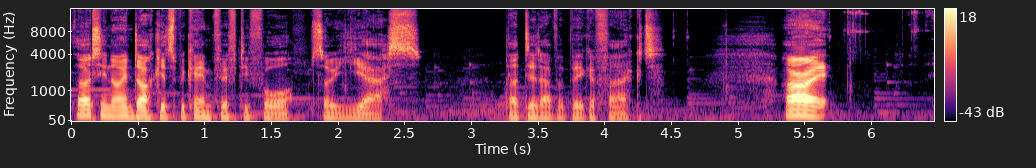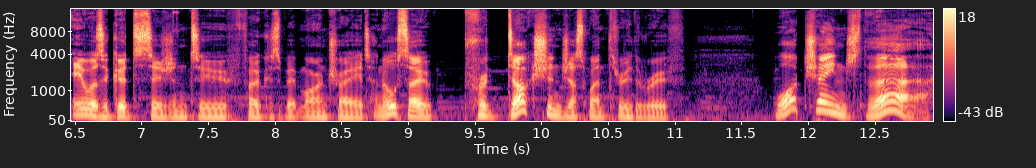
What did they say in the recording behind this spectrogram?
Thirty-nine ducats became fifty-four, so yes, that did have a big effect. All right, it was a good decision to focus a bit more on trade. And also, production just went through the roof. What changed there?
